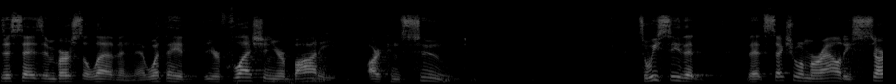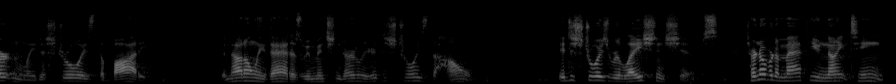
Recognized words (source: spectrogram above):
as it says in verse 11, and what they had, your flesh and your body are consumed. So we see that, that sexual immorality certainly destroys the body. But not only that, as we mentioned earlier, it destroys the home. It destroys relationships. Turn over to Matthew 19.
